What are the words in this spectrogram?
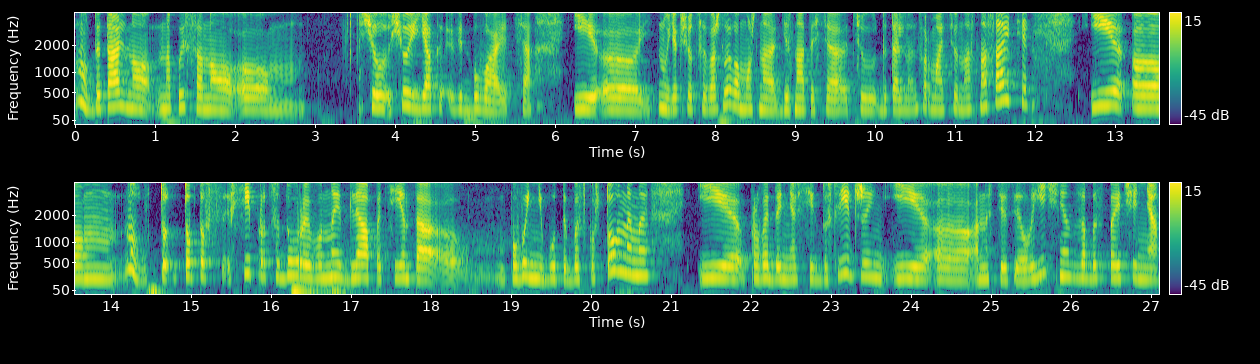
ну, детально написано, ем, що, що і як відбувається. І е, ну, якщо це важливо, можна дізнатися цю детальну інформацію у нас на сайті. І ем, ну, тобто всі процедури вони для пацієнта е, повинні бути безкоштовними. І проведення всіх досліджень, і е, анестезіологічні забезпечення,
